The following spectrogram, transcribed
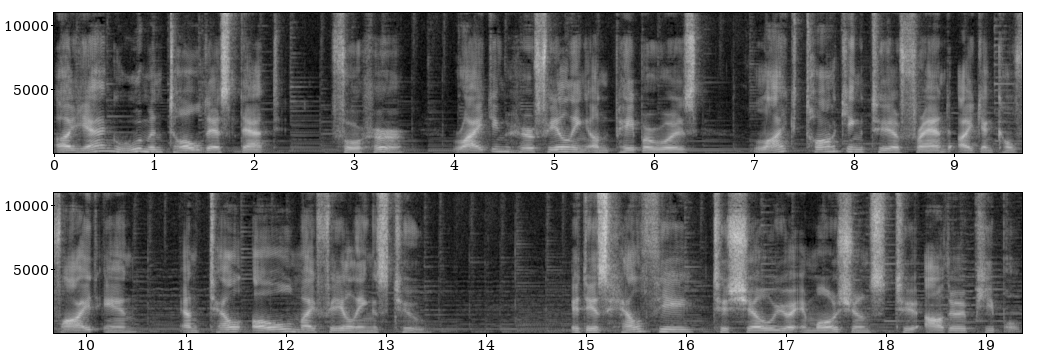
A young woman told us that, for her, writing her feeling on paper was like talking to a friend I can confide in and tell all my feelings to. It is healthy to show your emotions to other people.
